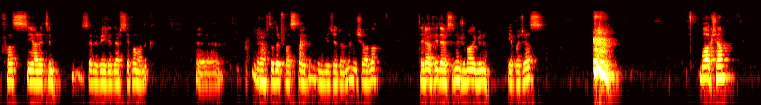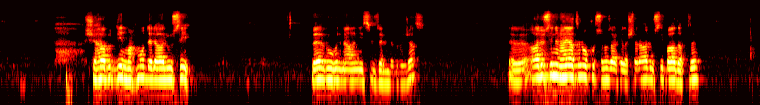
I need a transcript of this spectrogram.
Fas ziyaretim sebebiyle ders yapamadık. Ee, bir haftadır Fas'taydım. Dün gece döndüm. İnşallah telafi dersini Cuma günü yapacağız. Bu akşam Şehabuddin Mahmud el-Alusi ve Ruhul Meanisi üzerinde duracağız. Ee, Alusi'nin hayatını okursunuz arkadaşlar. Alusi Bağdatlı.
